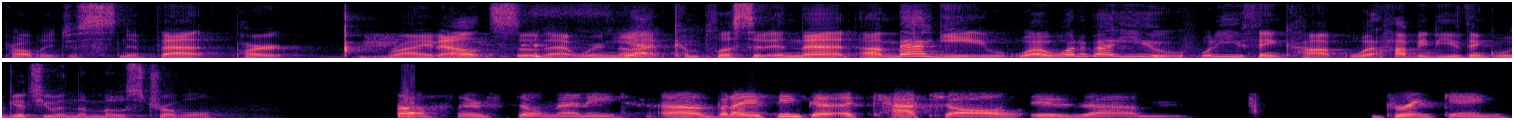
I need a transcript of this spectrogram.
probably just snip that part right out so that we're not Yeah. complicit in that. Uh, Maggie, well, what about you? What do you think? Hop- what hobby do you think will get you in the most trouble? Oh, there's so many. Uh, but I think a, a catch-all is um, drinking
